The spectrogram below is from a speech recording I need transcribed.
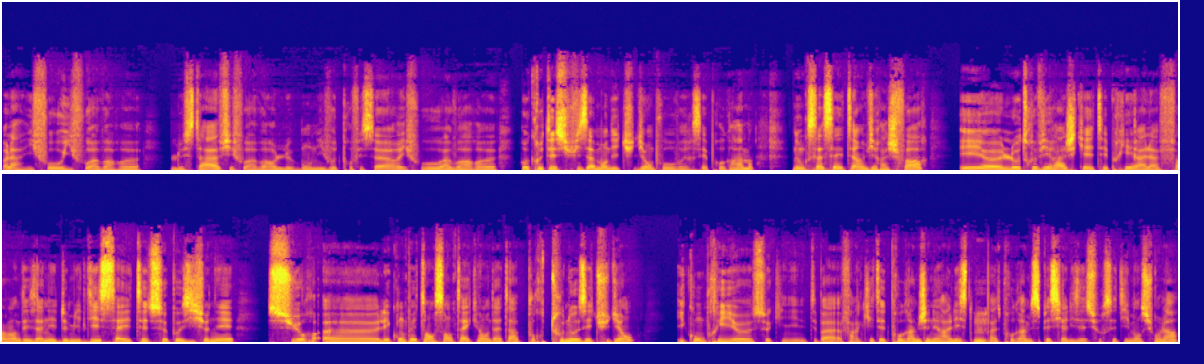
voilà, il faut, il faut avoir le staff, il faut avoir le bon niveau de professeur, il faut avoir euh, recruté suffisamment d'étudiants pour ouvrir ces programmes. Donc ça, ça a été un virage fort. Et euh, l'autre virage qui a été pris à la fin des années 2010, ça a été de se positionner sur euh, les compétences en tech et en data pour tous nos étudiants, y compris ceux qui, n'étaient pas, enfin, qui étaient de programmes généralistes, mais mm. pas de programmes spécialisés sur ces dimensions-là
